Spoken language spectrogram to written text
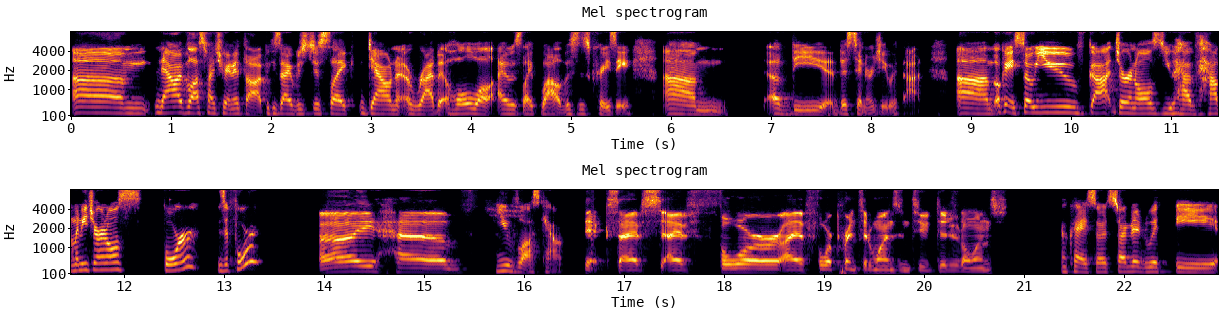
Um, now I've lost my train of thought because I was just like down a rabbit hole while I was like, wow, this is crazy. Um, of the the synergy with that. Um, okay, so you've got journals. You have how many journals? Four? Is it four? I have. You've lost count. Six. I have. I have four. I have four printed ones and two digital ones. Okay, so it started with the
